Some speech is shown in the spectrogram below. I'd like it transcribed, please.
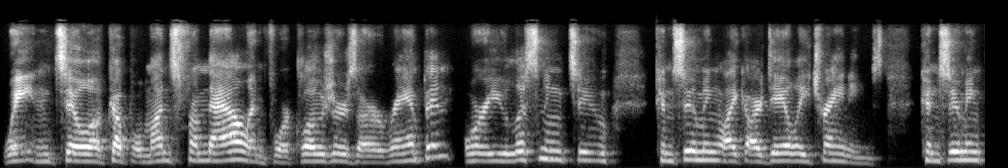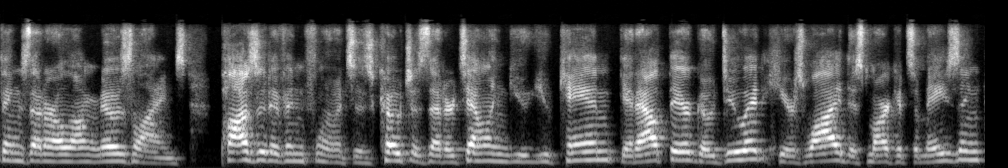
Wait until a couple months from now and foreclosures are rampant? Or are you listening to consuming like our daily trainings, consuming things that are along those lines, positive influences, coaches that are telling you you can get out there, go do it. Here's why this market's amazing.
